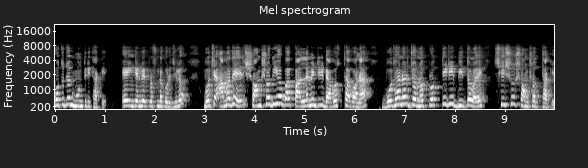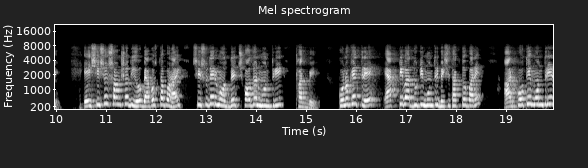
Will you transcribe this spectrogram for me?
কতজন মন্ত্রী থাকে? এই ইন্টারভিউ প্রশ্নটা করেছিল। বলছে, আমাদের সংসদীয় বা পার্লামেন্টারি ব্যবস্থাপনা বোঝানোর জন্য প্রতিটি বিদ্যালয়ে শিশু সংসদ থাকে। এই শিশু সংসদীয় ব্যবস্থাপনায় শিশুদের মধ্যে ছজন মন্ত্রী থাকবে। কোনো ক্ষেত্রে একটি বা দুটি মন্ত্রী বেশি থাকতেও পারে। আর প্রতি মন্ত্রীর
